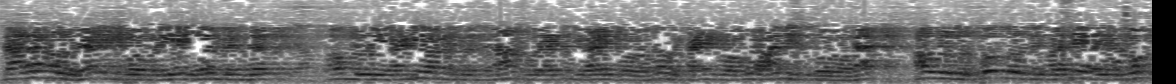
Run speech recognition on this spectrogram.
சாதாரண ஒரு வேலைக்கு போகக்கூடிய இளம் பெண்கள் அவங்களுடைய வண்டி வாகனம் இருக்குன்னா ஒரு இடத்துக்கு வேலைக்கு போவாங்க ஒரு கடைக்கு போவாங்க ஒரு ஆபீஸுக்கு போவாங்க. அவங்களுக்கு ஒரு போக்குவரத்து வசதியாக இருக்கும்.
